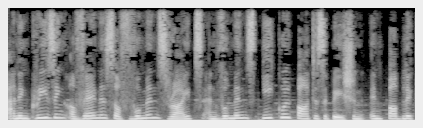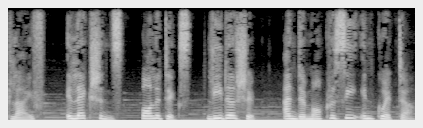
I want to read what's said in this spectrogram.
and increasing awareness of women's rights and women's equal participation in public life, elections, politics, leadership, and democracy in Quetta.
